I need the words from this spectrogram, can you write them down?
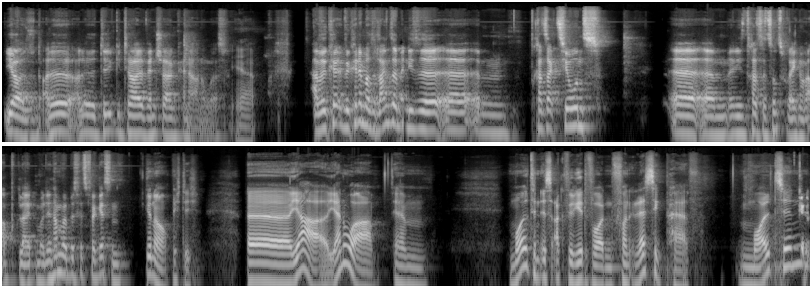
Ja, sind alle, alle digital, Venture, keine Ahnung was. Ja. Aber wir können, wir können ja mal so langsam in diese äh, ähm, Transaktions, äh, ähm, in diesen Transaktionsbereich noch abgleiten, weil den haben wir bis jetzt vergessen. Genau, richtig. Äh, ja, Januar. Ähm, Molten ist akquiriert worden von Elastic Path. Molten, genau.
